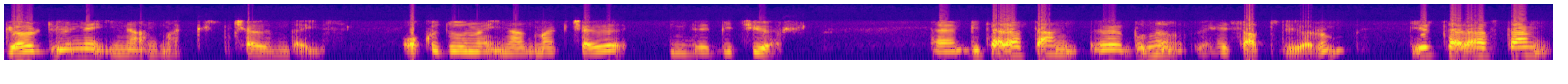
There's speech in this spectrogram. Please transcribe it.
Gördüğüne inanmak çağındayız. Okuduğuna inanmak çağı bitiyor. E, bir taraftan e, bunu hesaplıyorum. Bir taraftan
